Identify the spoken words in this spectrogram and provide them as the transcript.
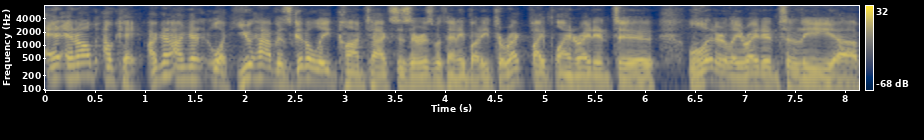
and, and I'll okay. I'm gonna, I'm gonna look. You have as good a league contacts as there is with anybody. Direct pipeline right into, literally right into the. Uh,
